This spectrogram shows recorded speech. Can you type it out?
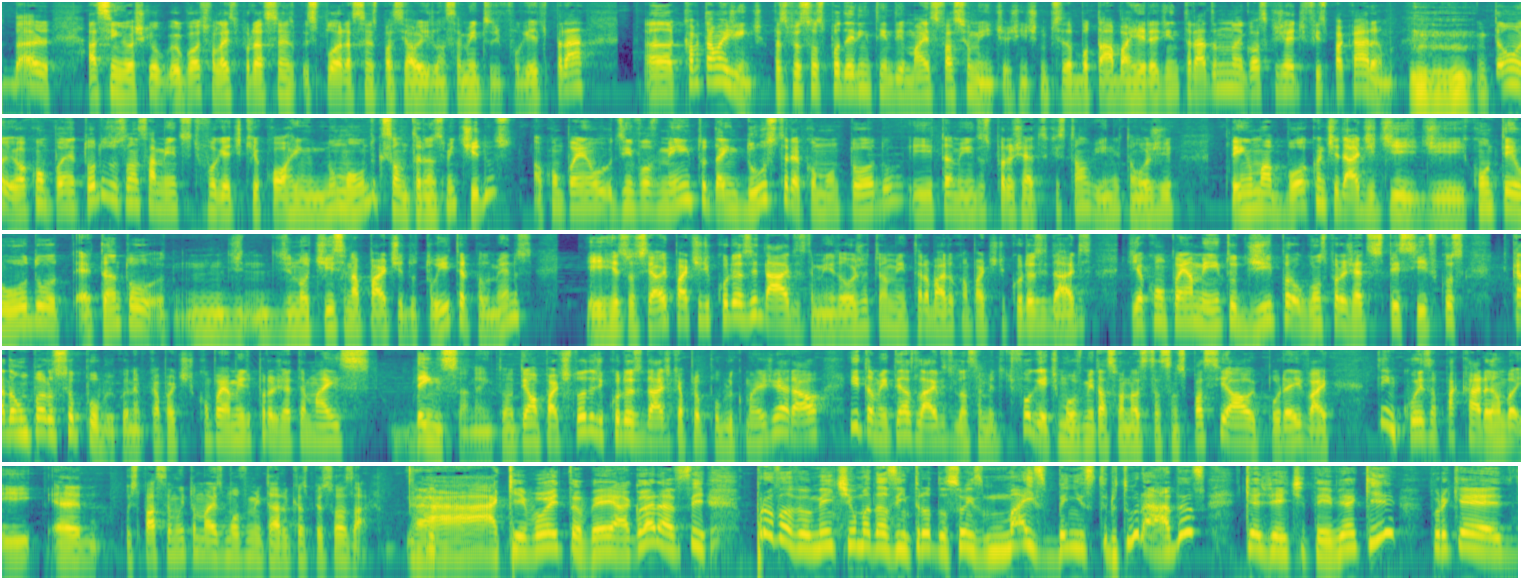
assim, eu acho que eu, eu gosto de falar exploração, exploração espacial e lançamento de foguete para uh, captar mais gente, para as pessoas poderem entender mais facilmente. A gente não precisa botar uma barreira de entrada num negócio que já é difícil pra caramba. Uhum. Então eu acompanho todos os lançamentos de foguete que ocorrem no mundo, que são transmitidos, acompanho o desenvolvimento da indústria como um todo e também dos projetos que estão vindo. Então hoje tem uma boa quantidade de, de conteúdo, é tanto de, de notícia na parte do Twitter, pelo menos, e rede social e parte de curiosidades também. Então, hoje eu também trabalho com a parte de curiosidades e acompanhamento de alguns projetos específicos, cada um para o seu público, né? Porque a parte de acompanhamento de projeto é mais densa, né? Então tem uma parte toda de curiosidade que é para o público mais geral e também tem as lives de lançamento de foguete, movimentação na estação espacial e por aí vai. Tem coisa pra caramba e é, o espaço é muito mais movimentado do que as pessoas acham. Ah, que muito bem! Agora sim, provavelmente uma das introduções mais bem estruturadas que a gente teve aqui, porque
